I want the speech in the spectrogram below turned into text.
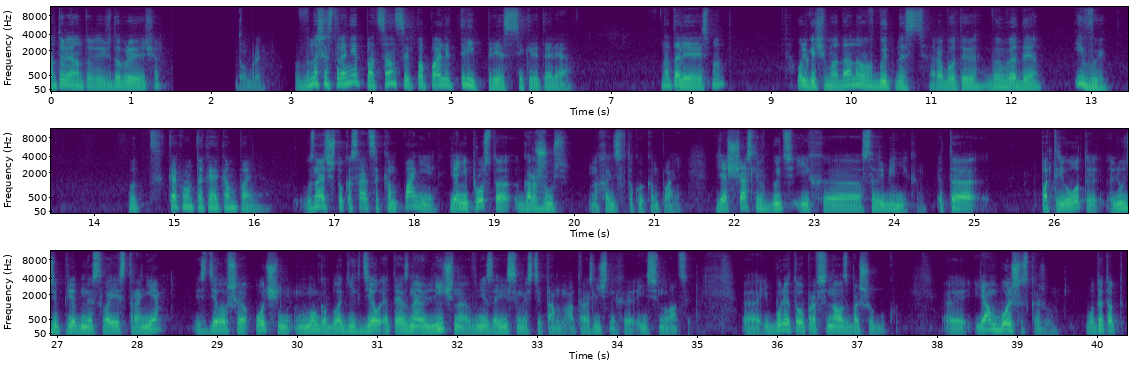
Анатолий Анатольевич, добрый вечер. Добрый. В нашей стране под санкции попали три пресс-секретаря. Наталья Эйсмонт, Ольга Чемоданова в бытность работы в МВД и вы. Вот как вам такая компания? Вы знаете, что касается компании, я не просто горжусь находиться в такой компании, я счастлив быть их э, современником. Это патриоты, люди, преданные своей стране, сделавшие очень много благих дел. Это я знаю лично, вне зависимости там, от различных э, инсинуаций. Э, и более того, профессионал с большой буквы. Э, я вам больше скажу. Вот этот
